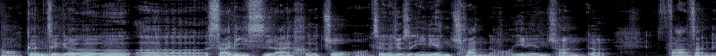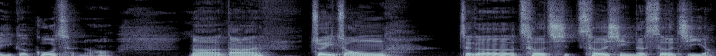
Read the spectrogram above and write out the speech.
哦，跟这个呃赛利斯来合作，哦，这个就是一连串的哦，一连串的发展的一个过程了哈。那当然，最终这个车企车型的设计啊，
